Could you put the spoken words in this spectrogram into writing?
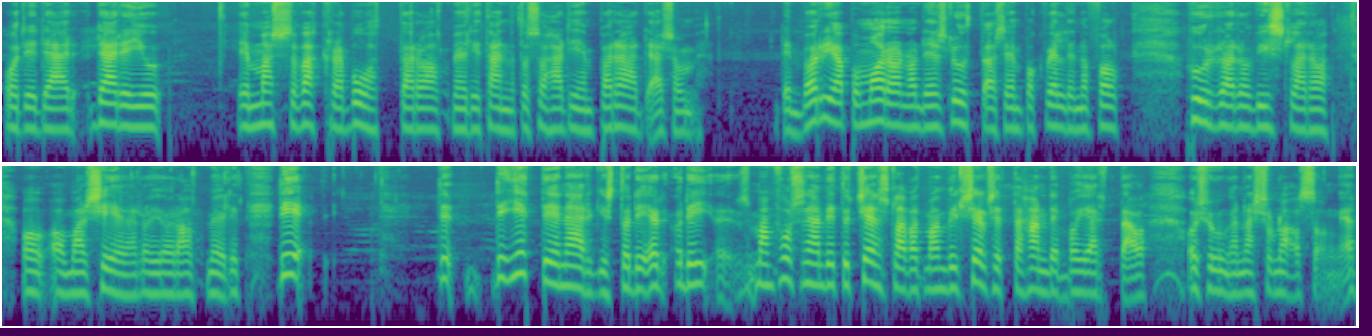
Och det där, där är ju en massa vackra båtar och allt möjligt annat och så har de en parad där som den börjar på morgonen och den slutar sen på kvällen och folk hurrar och visslar och, och, och marscherar och gör allt möjligt. Det, det, det är jätteenergiskt och, det, och det, man får sån här vet du, känsla av att man vill själv sätta handen på hjärtat och, och sjunga nationalsången.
